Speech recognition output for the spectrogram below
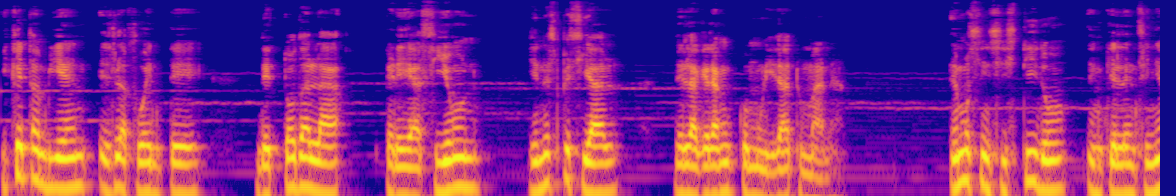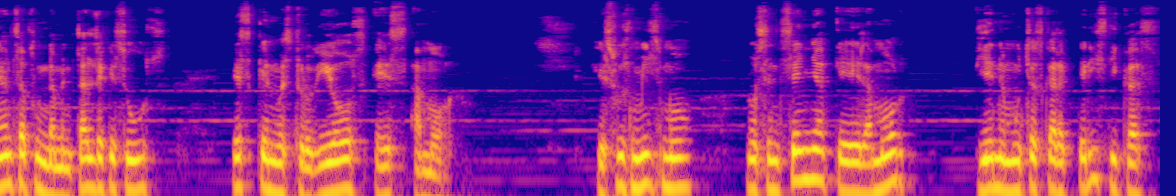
y que también es la fuente de toda la creación en especial de la gran comunidad humana. Hemos insistido en que la enseñanza fundamental de Jesús es que nuestro Dios es amor. Jesús mismo nos enseña que el amor tiene muchas características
